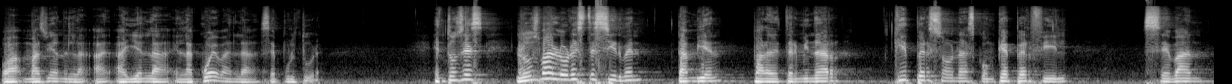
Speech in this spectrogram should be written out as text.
o más bien ahí en la, en la cueva, en la sepultura. Entonces, los valores te sirven también para determinar qué personas con qué perfil se van,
